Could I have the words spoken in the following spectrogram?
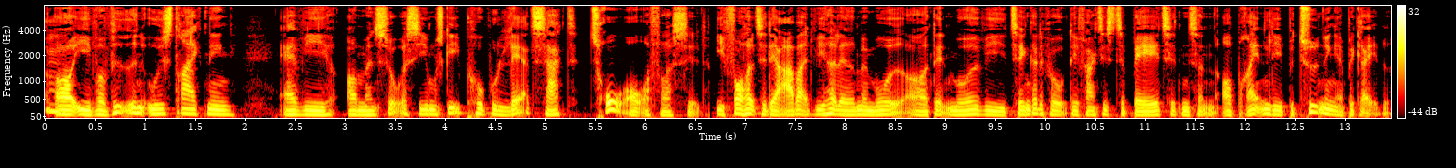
Mm. Og i hvor vid en udstrækning er vi, om man så at sige, måske populært sagt, tro over for os selv. I forhold til det arbejde, vi har lavet med mod, og den måde, vi tænker det på, det er faktisk tilbage til den sådan oprindelige betydning af begrebet.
